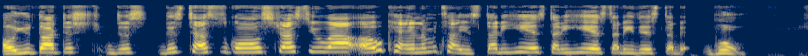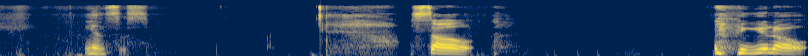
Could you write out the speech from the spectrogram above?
Oh, you thought this this this test was gonna stress you out? Okay, let me tell you. Study here, study here, study this, study. Boom. Answers. So, you know,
